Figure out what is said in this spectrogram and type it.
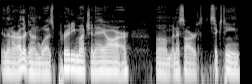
And then our other gun was pretty much an AR, um, an SR 16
